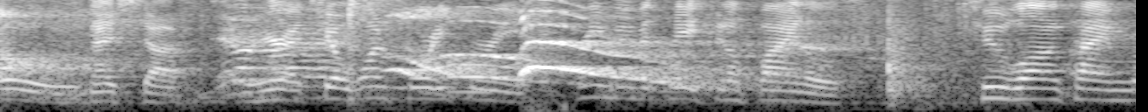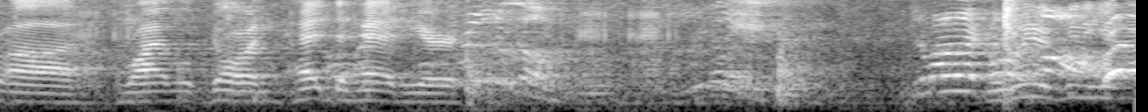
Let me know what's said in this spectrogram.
Oh, nice shot. We're here at show 143, Supreme Invitational Finals. Two longtime uh, rivals going head to head here. The winner's going to get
